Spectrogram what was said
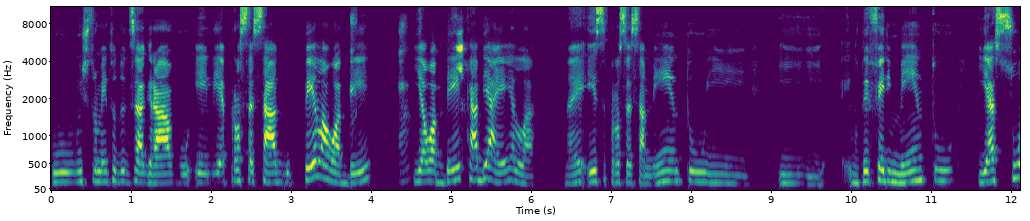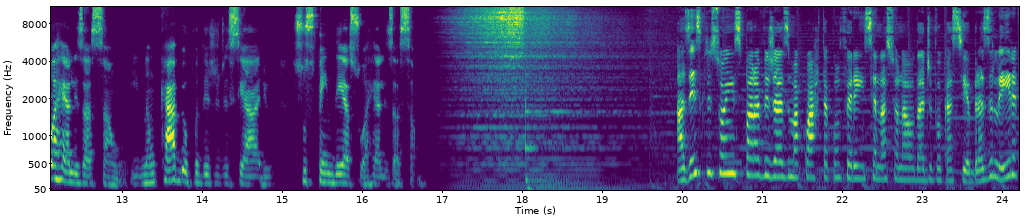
O instrumento do desagravo ele é processado pela OAB e a OAB cabe a ela né, esse processamento e, e o deferimento e a sua realização. E não cabe ao Poder Judiciário suspender a sua realização. As inscrições para a 24ª Conferência Nacional da Advocacia Brasileira,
